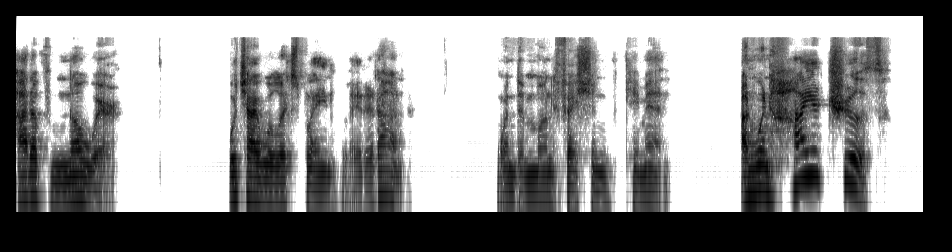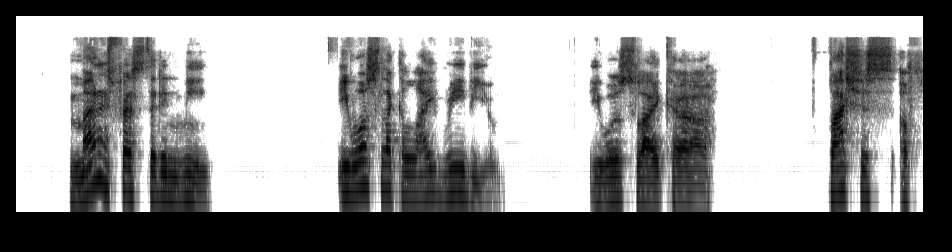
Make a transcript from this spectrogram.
out of nowhere, which I will explain later on when the manifestation came in. And when higher truth manifested in me, it was like a live review. It was like uh, flashes of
